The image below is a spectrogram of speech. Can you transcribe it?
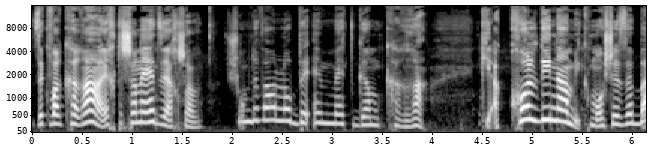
זה כבר קרה, איך תשנה את זה עכשיו? שום דבר לא באמת גם קרה. כי הכל דינמי, כמו שזה בא,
